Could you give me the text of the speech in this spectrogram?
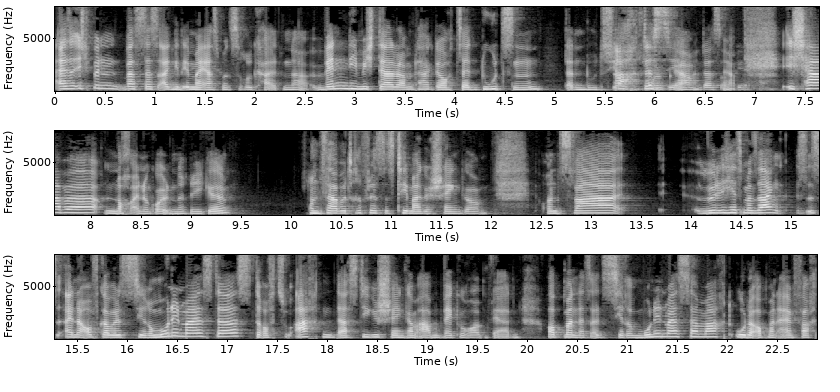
Also ich bin, was das angeht, immer erstmal zurückhaltender. Wenn die mich dann am Tag der Hochzeit duzen, dann duze ich auch Ach, das zurück, ja, das auf ja. jeden Fall. Ich habe noch eine goldene Regel. Und zwar betrifft das das Thema Geschenke. Und zwar würde ich jetzt mal sagen, es ist eine Aufgabe des Zeremonienmeisters, darauf zu achten, dass die Geschenke am Abend weggeräumt werden. Ob man das als Zeremonienmeister macht oder ob man einfach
